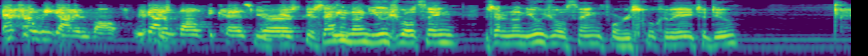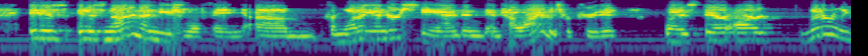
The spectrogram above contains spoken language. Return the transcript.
that's how we got involved. We got is, involved because yeah, we're. Is, is that we, an unusual thing? Is that an unusual thing for a school committee to do? It is. It is not an unusual thing. Um, from what I understand and, and how I was recruited, was there are literally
